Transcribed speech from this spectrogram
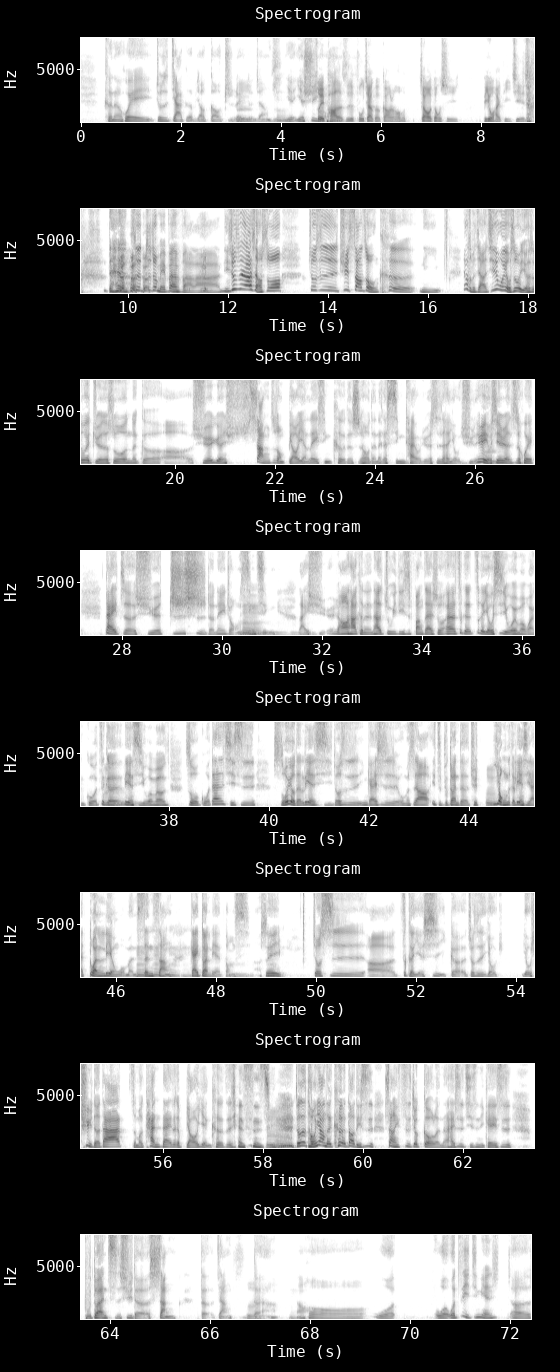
可能会就是价格比较高之类的这样子，嗯、也也是。最怕的是付价格高，然后交的东西比我还低阶这样子。但这这就没办法啦。你就是要想说，就是去上这种课，你。要怎么讲？其实我有时候也是会觉得说，那个呃，学员上这种表演类型课的时候的那个心态，我觉得是很有趣的。因为有些人是会带着学知识的那种心情来学，嗯、然后他可能他的注意力是放在说，哎，这个这个游戏我有没有玩过？这个练习我有没有做过？但是其实。所有的练习都是应该是我们是要一直不断的去用那个练习来锻炼我们身上该锻炼的东西嘛，所以就是呃，这个也是一个就是有有趣的，大家怎么看待这个表演课这件事情？就是同样的课到底是上一次就够了呢，还是其实你可以是不断持续的上的这样子？对啊，然后我。我我自己今年呃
